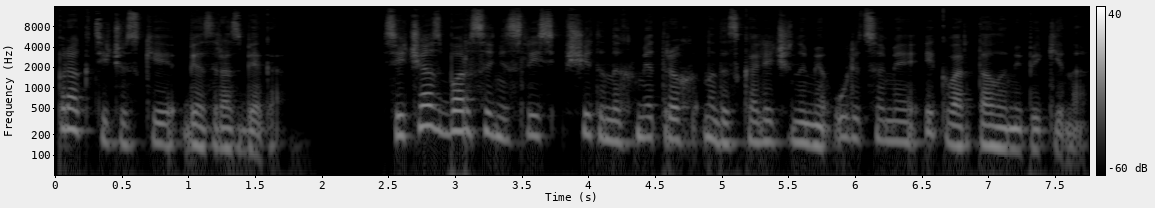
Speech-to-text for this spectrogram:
практически без разбега. Сейчас барсы неслись в считанных метрах над искалеченными улицами и кварталами Пекина.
